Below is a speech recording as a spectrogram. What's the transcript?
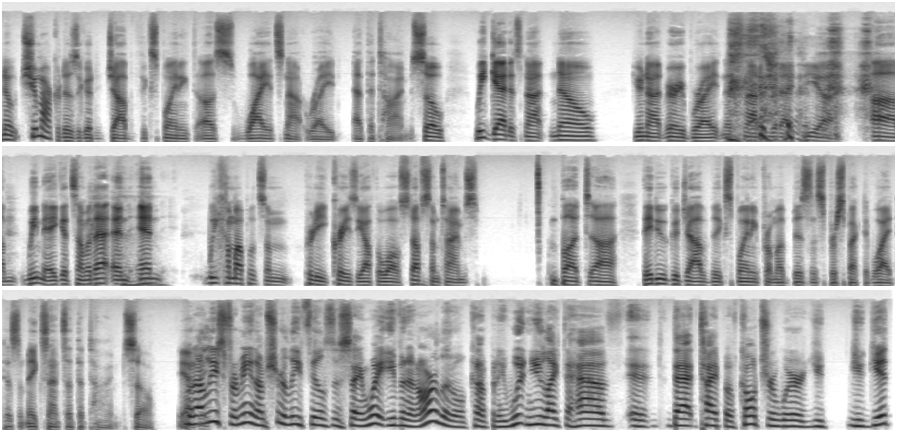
you know, Schumacher does a good job of explaining to us why it's not right at the time. So we get it's not, no, you're not very bright and that's not a good idea. Um, we may get some of that. And, and we come up with some pretty crazy off the wall stuff sometimes, but uh, they do a good job of explaining from a business perspective why it doesn't make sense at the time. So, yeah, but at they- least for me, and I'm sure Lee feels the same way. Even in our little company, wouldn't you like to have uh, that type of culture where you you get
